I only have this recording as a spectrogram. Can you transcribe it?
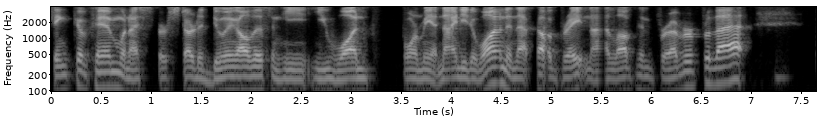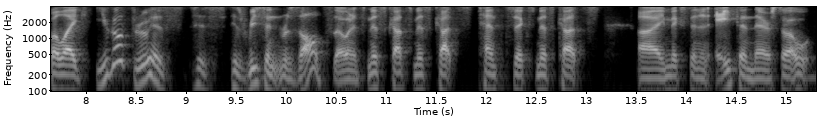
think of him when I first started doing all this, and he he won for me at 90 to 1, and that felt great. And I love him forever for that. But like you go through his his his recent results though, and it's miscuts, miscuts, 10th, six miscuts. Uh, he mixed in an eighth in there. So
